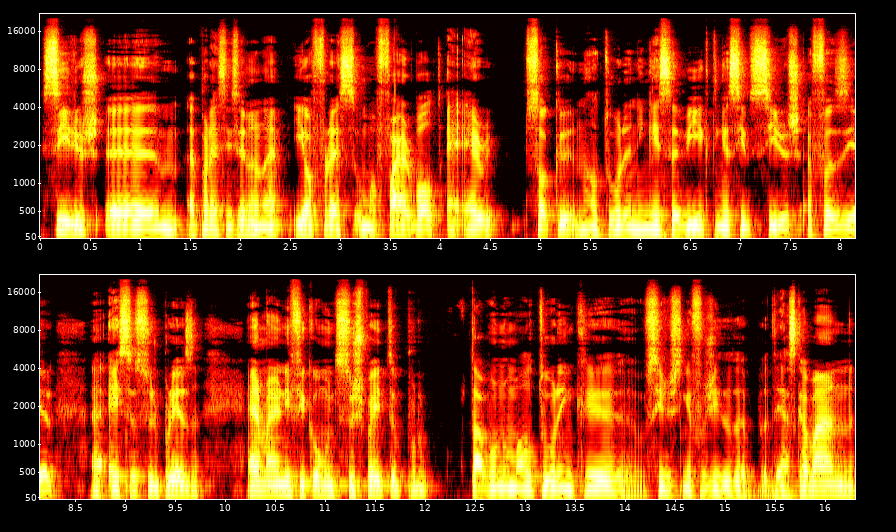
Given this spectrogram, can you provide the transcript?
Sirius uh, aparece em cena, não é? E oferece uma Firebolt a Harry, só que na altura ninguém sabia que tinha sido Sirius a fazer uh, essa surpresa. Hermione ficou muito suspeita porque estavam numa altura em que o Sirius tinha fugido de, de Azkaban,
